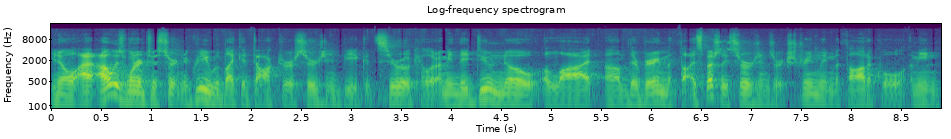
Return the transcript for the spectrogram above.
you know, I, I always wondered to a certain degree, would like a doctor or surgeon be a good serial killer? I mean, they do know a lot. Um, they're very method, especially surgeons are extremely methodical. I mean,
